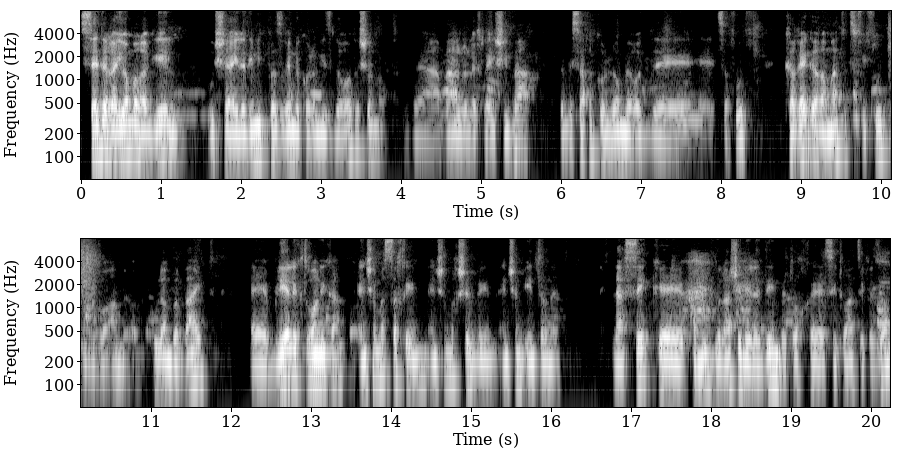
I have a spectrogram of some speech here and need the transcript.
סדר היום הרגיל הוא שהילדים מתפזרים לכל המסגרות השונות, והבעל הולך לישיבה, ובסך הכל לא מאוד uh, צפוף. כרגע רמת הצפיפות היא גבוהה מאוד. כולם בבית, uh, בלי אלקטרוניקה, אין שם מסכים, אין שם מחשבים, אין שם אינטרנט. להעסיק uh, כמות גדולה של ילדים בתוך uh, סיטואציה כזאת,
